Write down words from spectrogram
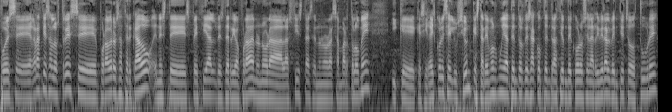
Pues eh, gracias a los tres eh, por haberos acercado en este especial desde Ribaforada en honor a las fiestas, en honor a San Bartolomé y que, que sigáis con esa ilusión, que estaremos muy atentos de esa concentración de coros en la Ribera el 28 de octubre,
